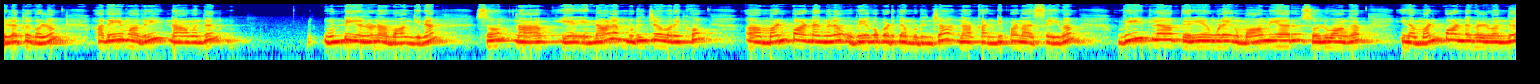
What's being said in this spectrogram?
விளக்குகளும் அதே மாதிரி நான் வந்து உண்டிகளும் நான் வாங்கினேன். ஸோ நான் என்னால் முடிஞ்ச வரைக்கும் மண்பாண்டங்களை உபயோகப்படுத்த முடிஞ்சால் நான் கண்டிப்பாக நான் செய்வேன். வீட்டில் பெரியவங்களும் எங்கள் மாமியாரும் சொல்லுவாங்க இந்த மண்பாண்டங்கள் வந்து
